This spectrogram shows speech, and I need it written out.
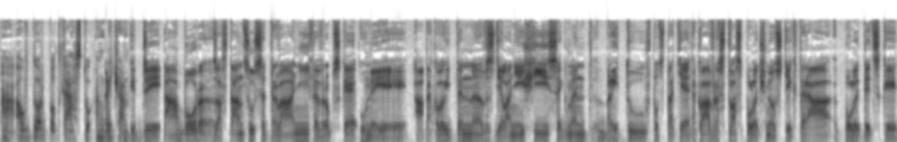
a autor podcastu Angličan. Kdy tábor zastánců setrvání v Evropské unii a takový ten vzdělanější segment Britů, v podstatě taková vrstva společnosti, která politicky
